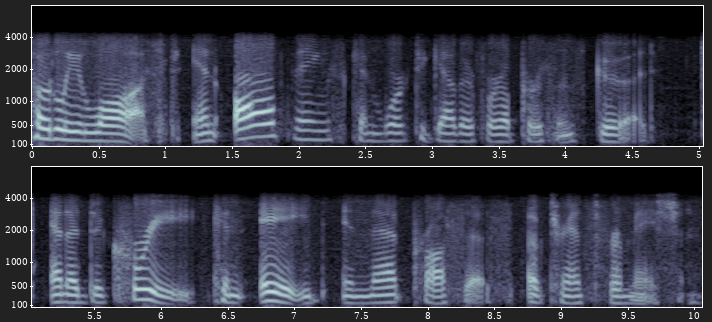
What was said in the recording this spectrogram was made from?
totally lost, and all things can work together for a person's good, and a decree can aid in that process of transformation.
